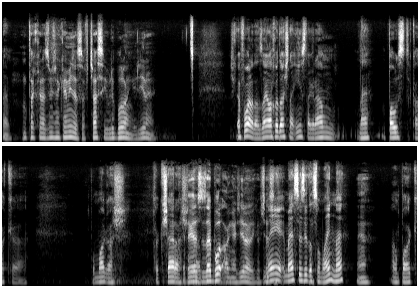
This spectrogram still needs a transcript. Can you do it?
No, tako razmišljam, kaj mi, da so včasih bili bolj angažirani. Še Kaj je fora, da zdaj lahko daš na Instagram ne, post, kak eh, pomagaš, kak šeraš. Ja, Tega da- so zdaj bolj angažirani kot včasih. Ne, meni se zdi, da so manj, ne? Ja. ampak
